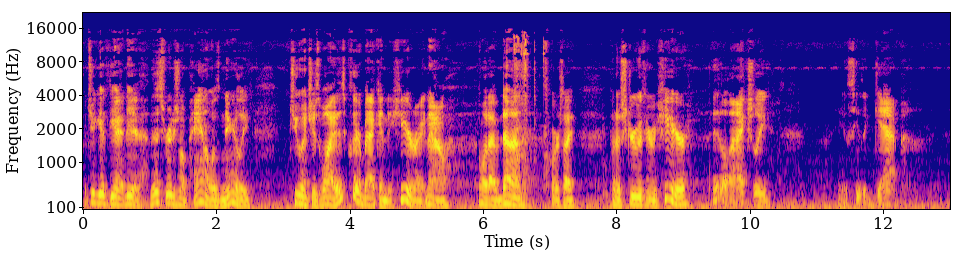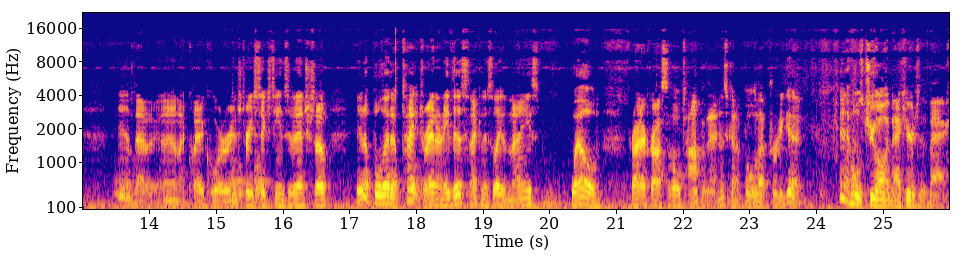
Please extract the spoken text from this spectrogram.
but you get the idea. This original panel was nearly two inches wide. It's clear back into here right now. What I've done, of course, I put a screw through here. It'll actually, you see the gap, about uh, not quite a quarter inch, 3 sixteenths of an inch or so. It'll pull that up tight right underneath this, and I can just lay a nice weld right across the whole top of that, and it's gonna pull it up pretty good. And it holds true all the way back here to the back.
